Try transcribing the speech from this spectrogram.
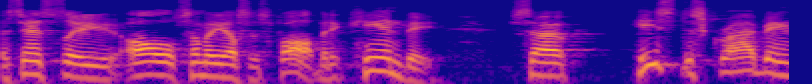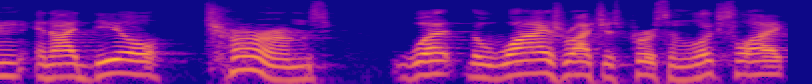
essentially all somebody else's fault, but it can be. So he's describing in ideal terms what the wise, righteous person looks like,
